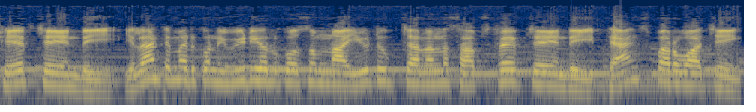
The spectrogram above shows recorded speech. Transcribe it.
షేర్ చేయండి. ఇలాంటి మరికొన్ని వీడియోల కోసం నా యూట్యూబ్ ఛానల్ సబ్స్క్రైబ్ చేయండి. Thanks for watching.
